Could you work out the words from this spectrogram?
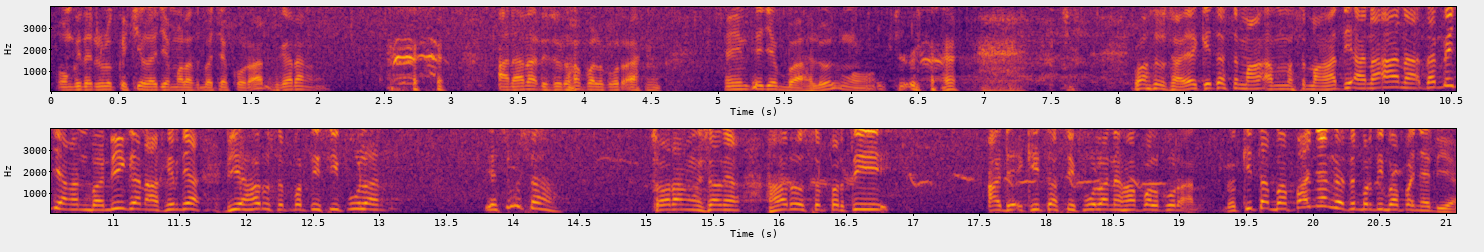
Wong kita dulu kecil aja malas baca Quran, sekarang anak-anak disuruh hafal Quran. Ente aja bahlul mau. Maksud saya kita semangati anak-anak, tapi jangan bandingkan akhirnya dia harus seperti si fulan. Ya susah. Seorang misalnya harus seperti adik kita si fulan yang hafal Quran. Loh kita bapaknya enggak seperti bapaknya dia.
